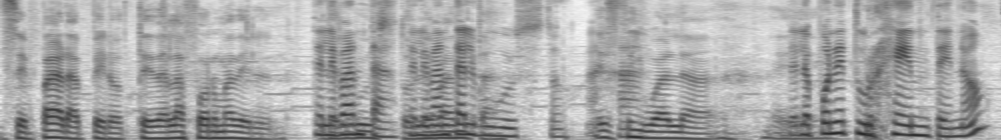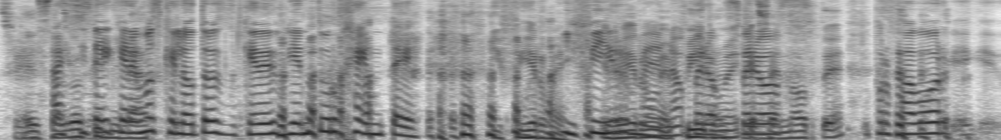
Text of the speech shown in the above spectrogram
separa, pero te da la forma del... Te del levanta, busto, te levanta, el busto. Es Ajá. igual a... Te eh, lo pone turgente, ¿no? es algo Así te queremos que el otro quede bien turgente. Y firme. Y firme, ¿no? Pero- firme, pero- que se note. Por favor, eh,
